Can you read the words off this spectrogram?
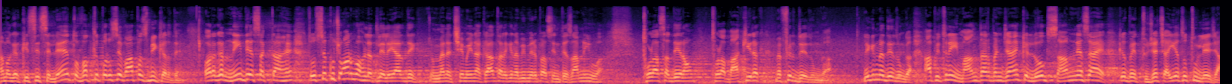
ہم اگر کسی سے لیں تو وقت پر اسے واپس بھی کر دیں۔ اور اگر نہیں دے سکتا ہے تو اس سے کچھ اور مہلت لے لے۔ یار دیکھ میں نے چھ مہینہ کہا تھا لیکن ابھی میرے پاس انتظام نہیں ہوا۔ تھوڑا سا دے رہا ہوں، تھوڑا باقی رکھ، میں پھر دے دوں گا۔ لیکن میں دے دوں گا۔ آپ اتنے ایماندار بن جائیں کہ لوگ سامنے سے آئے کہ بھائی تجھے چاہیے تو تو لے جا۔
